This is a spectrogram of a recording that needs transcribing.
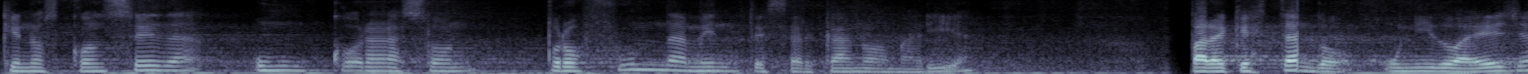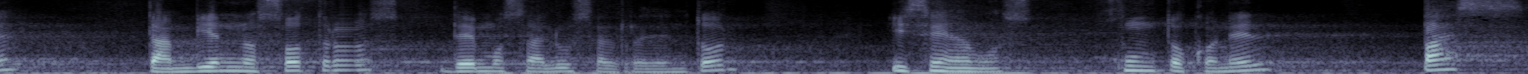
que nos conceda un corazón profundamente cercano a María, para que estando unido a ella, también nosotros demos a luz al Redentor y seamos, junto con Él, paz,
